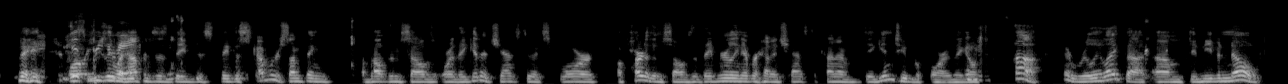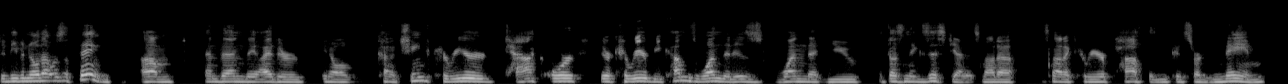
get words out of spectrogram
they well usually what happens is they just they discover something about themselves or they get a chance to explore a part of themselves that they've really never had a chance to kind of dig into before. And they go ah i really like that. Um, didn't even know didn't even know that was a thing. Um, and then they either you know kind of change career tack or their career becomes one that is one that you it doesn't exist yet. It's not a it's not a career path that you could sort of name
